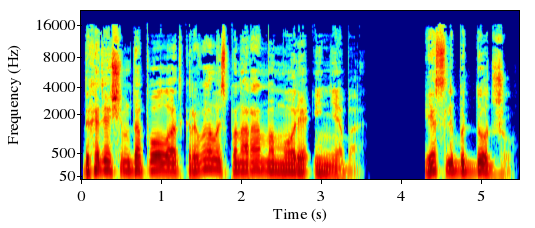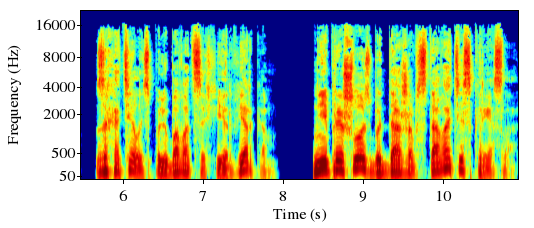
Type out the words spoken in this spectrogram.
доходящим до пола, открывалась панорама моря и неба. Если бы Доджу захотелось полюбоваться фейерверком, не пришлось бы даже вставать из кресла.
